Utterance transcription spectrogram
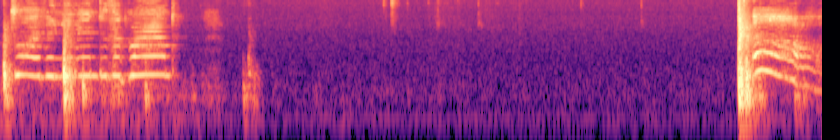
driving him into the ground. Oh!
